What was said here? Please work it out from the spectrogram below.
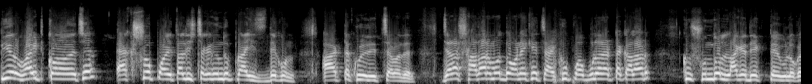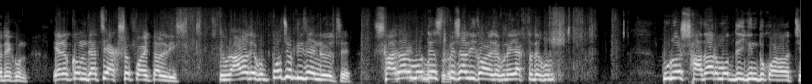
পিওর হোয়াইট করা হয়েছে একশো পঁয়তাল্লিশ টাকা কিন্তু প্রাইস দেখুন আর একটা খুলে দিচ্ছে আমাদের। যারা সাদার মধ্যে অনেকে চায় খুব পপুলার একটা কালার খুব সুন্দর লাগে দেখতে এগুলোকে দেখুন। এরকম যাচ্ছে একশো পঁয়তাল্লিশ। দেখুন আরও দেখুন প্রচুর ডিজাইন রয়েছে। সাদার মধ্যে স্পেশালি করা দেখুন এই একটা দেখুন। পুরো সাদার মধ্যে কিন্তু করা হচ্ছে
